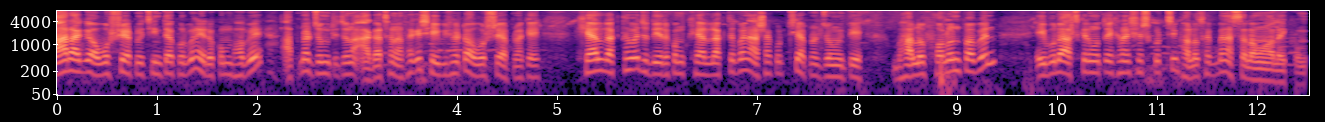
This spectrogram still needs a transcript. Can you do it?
তার আগে অবশ্যই আপনি চিন্তা করবেন এরকমভাবে আপনার জমিতে যেন আগাছা না থাকে, সেই বিষয়টা অবশ্যই আপনাকে খেয়াল রাখতে হবে। যদি এরকম খেয়াল রাখতে পারেন, আশা করছি আপনার জমিতে ভালো ফলন পাবেন। এই বলে আজকের মতো এখানে শেষ করছি। ভালো থাকবেন। আসসালামু আলাইকুম।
